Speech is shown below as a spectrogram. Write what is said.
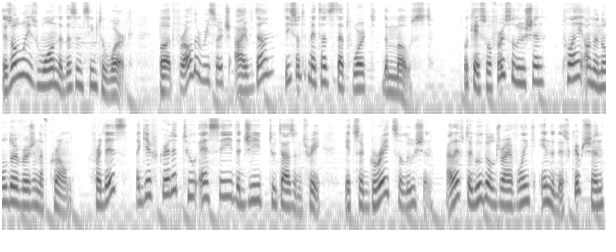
There's always one that doesn't seem to work, but for all the research I've done, these are the methods that worked the most. Okay, so first solution, play on an older version of Chrome. For this, I give credit to SE TheG2003. It's a great solution. I left a Google Drive link in the description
